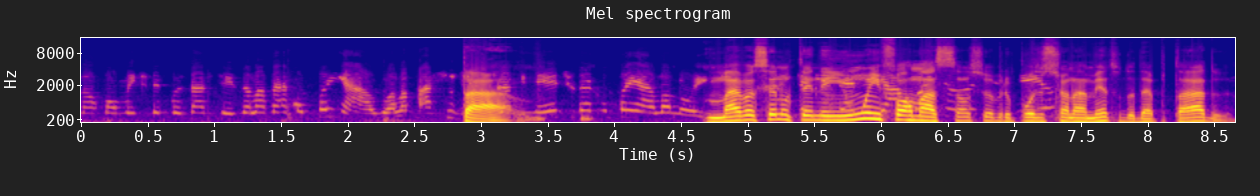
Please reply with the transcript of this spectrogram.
normalmente depois das seis, ela vai acompanhá-lo. Ela passa o dia Tá. no gabinete e vai acompanhá-lo à noite. Mas você não tem nenhuma informação sobre o posicionamento do deputado?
